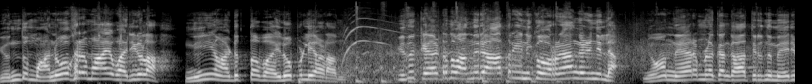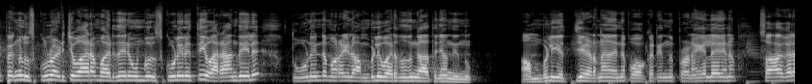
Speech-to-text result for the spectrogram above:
എന്ത് മനോഹരമായ വരികളാ. നീ അടുത്ത വയലോപ്പള്ളിയാടാന്ന് ഇത് കേട്ടത് അന്ന് രാത്രി എനിക്ക് ഉറങ്ങാൻ കഴിഞ്ഞില്ല. ഞാൻ നേരം വിളക്കാൻ കാത്തിരുന്ന് മേരിപ്പെങ്ങൾ സ്കൂൾ അടിച്ചു വാരാൻ വരുന്നതിന് മുമ്പ് സ്കൂളിലെത്തി വരാന്തയിൽ തൂണിന്റെ മറയിൽ അമ്പിളി വരുന്നതും കാത്ത് ഞാൻ നിന്നു. അമ്പിളി എത്തിയ ഉടനെ തന്നെ പോക്കറ്റിൽ നിന്ന് പ്രണയലേഖനം സകല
